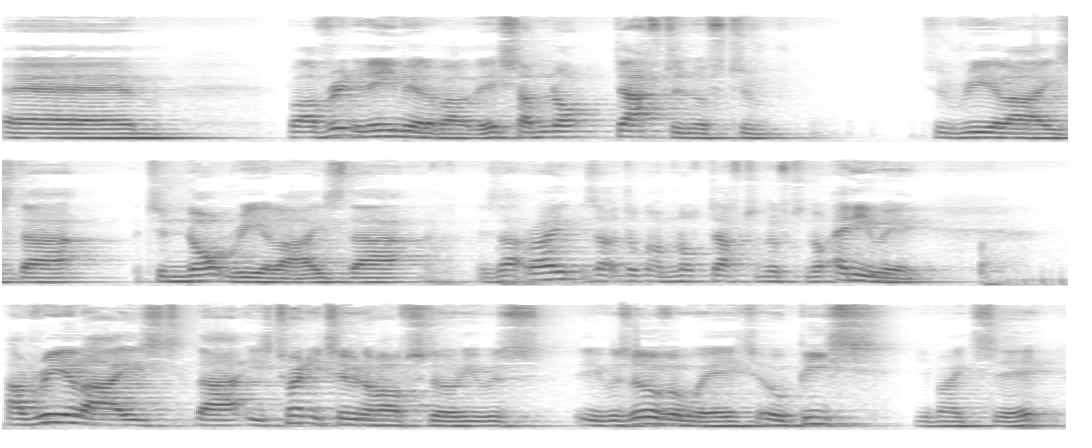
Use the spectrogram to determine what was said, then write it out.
Um, but I've written an email about this. I'm not daft enough to to realise that to not realise that is that right? Is that I'm not daft enough to not anyway. I realised that he's 22 and a half stone. He was he was overweight, obese, you might say.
